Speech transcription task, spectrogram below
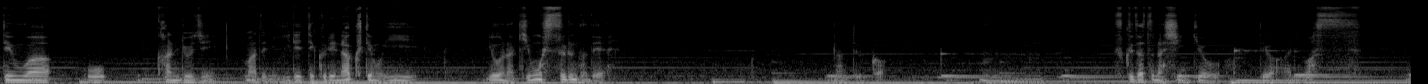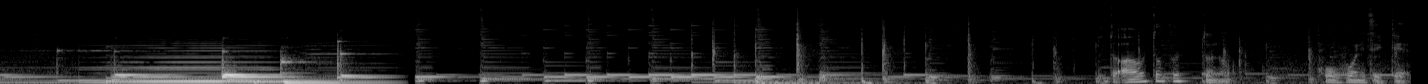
電話を完了時までに入れてくれなくてもいいような気もするのでなんというかうん複雑な心境ではあります。ウトプットの方法について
